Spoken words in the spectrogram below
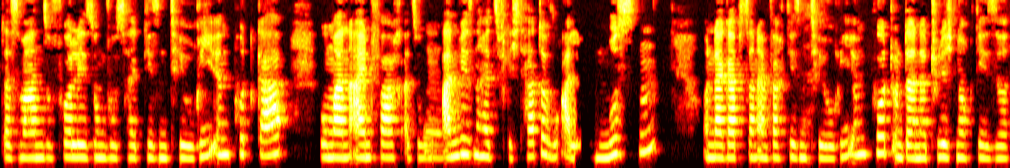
Das waren so Vorlesungen, wo es halt diesen Theorie-Input gab, wo man einfach also mhm. Anwesenheitspflicht hatte, wo alle mussten. Und da gab es dann einfach diesen Theorie-Input und dann natürlich noch diese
